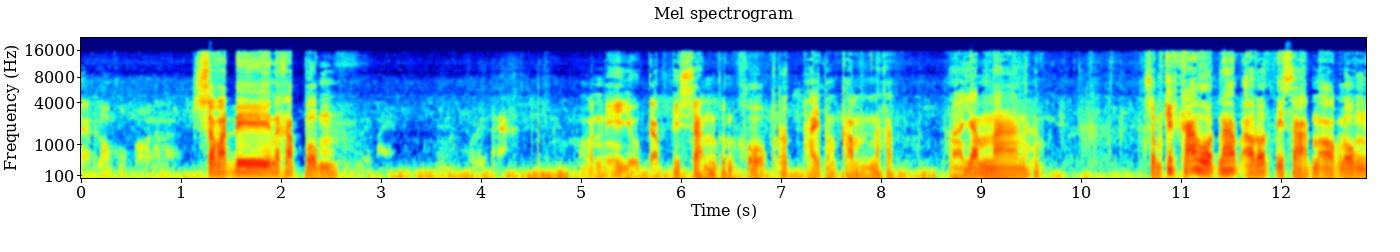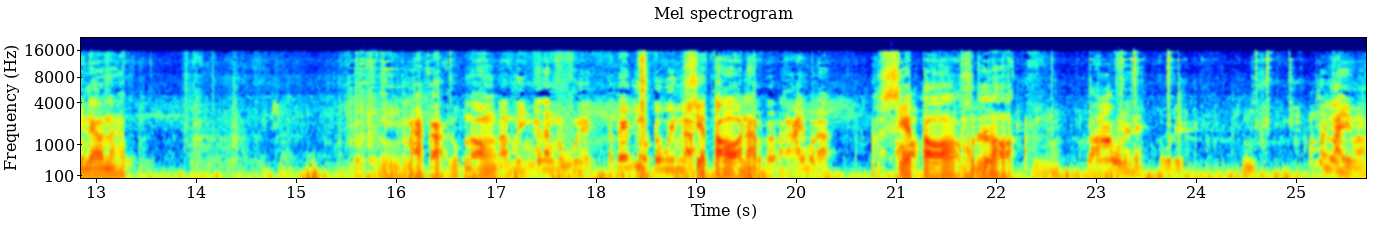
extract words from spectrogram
แต่ไปร้องขุกกว่าวันนั้นน่ะสวัสดีนะครับผม วันนี้อยู่กับพี่สันคุณโคกรถไทยต้องคำนะครับ มาย่ำนานะครับ สมคิดขาโหดนะครับ เอารถปีศาจมาออกลงอีกแล้วนะครับ นี่มากับลูกน้องนอนวิ่งก็ทั้งหนูเลยแต่เต้นหลุดตะวินอะเสียต่อนะครับ รถหายหมดอะเสียต่อคนหล่อล้าวเลยเนี่ยดูดิอืมมันเป็นไรวะ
